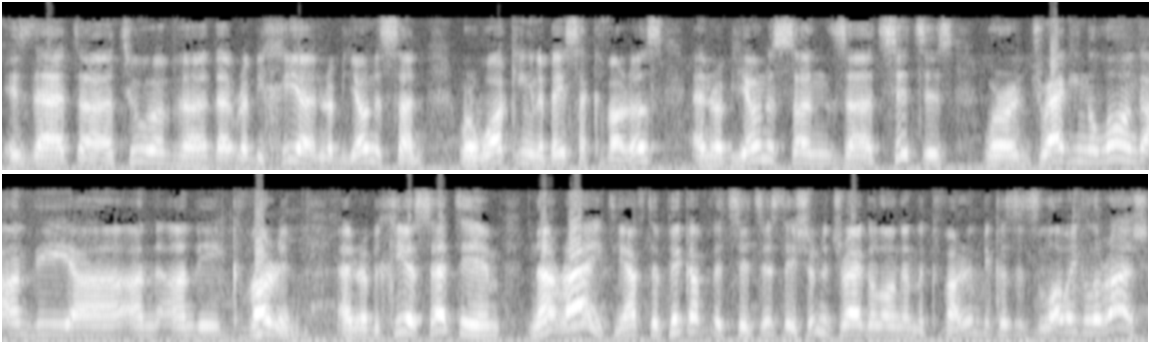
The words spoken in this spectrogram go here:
is that uh, two of uh, that Rabbi Chia and Rabbi Yonasan were walking in a Beis Hakvaros, and Rabbi Yonasan's uh, tzitzis were dragging along on the uh, on, on the kvarim, and Rabbi Chia said to him, "Not right. You have to pick up the tzitzis. They shouldn't drag along on the kvarim because it's loeg larash.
